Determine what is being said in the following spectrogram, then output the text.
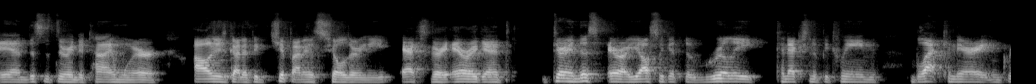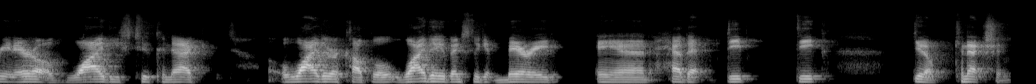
and this is during the time where Ollie's got a big chip on his shoulder and he acts very arrogant. During this era, you also get the really connection between Black Canary and Green Arrow of why these two connect, why they're a couple, why they eventually get married and have that deep, deep, you know, connection.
